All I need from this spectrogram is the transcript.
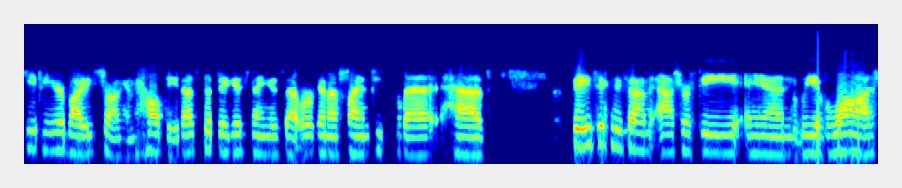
keeping your body strong and healthy. That's the biggest thing is that we're going to find people that have basically found atrophy and we have lost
